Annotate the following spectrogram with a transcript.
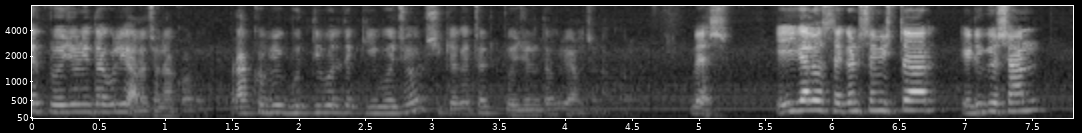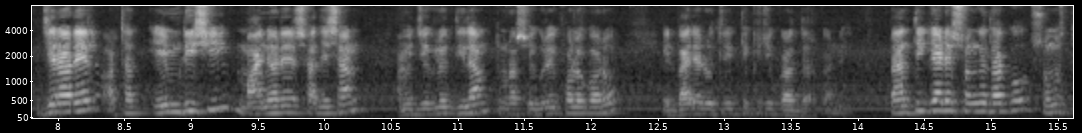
এর প্রয়োজনীয়তাগুলি আলোচনা করো। প্রাক্ষবিক বুদ্ধি বলতে কি বোঝো? শিক্ষাক্ষেত্রের প্রয়োজনীয়তাগুলি আলোচনা করো। ব্যাস এই গেল সেকেন্ড সেমিস্টার এডুকেশন জেনারেল অর্থাৎ এমডিসি মাইনরের সাজেশন আমি যেগুলো দিলাম, তোমরা সেগুলোই ফলো করো। এর বাইরে আর অতিরিক্ত কিছু করার দরকার নেই। প্রান্তিক গাইডের সঙ্গে থাকো, সমস্ত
